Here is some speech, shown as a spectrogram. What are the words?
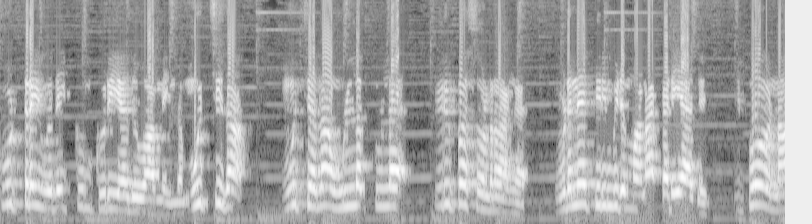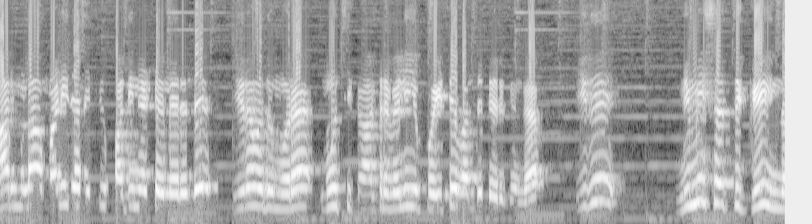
கூற்றை உதைக்கும் குறி அதுவாமே. இந்த மூச்சு தான். மூச்சை தான் உள்ளக்குள்ள திருப்ப சொல்றாங்க. உடனே திரும்பிடுமானா கிடையாது. இப்போ நார்மலா மனிதனுக்கு பதினெட்டுல இருந்து இருபது முறை மூச்சு காற்று வெளியே போயிட்டு வந்துட்டு இருக்குங்க. இது நிமிஷத்துக்கு இந்த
